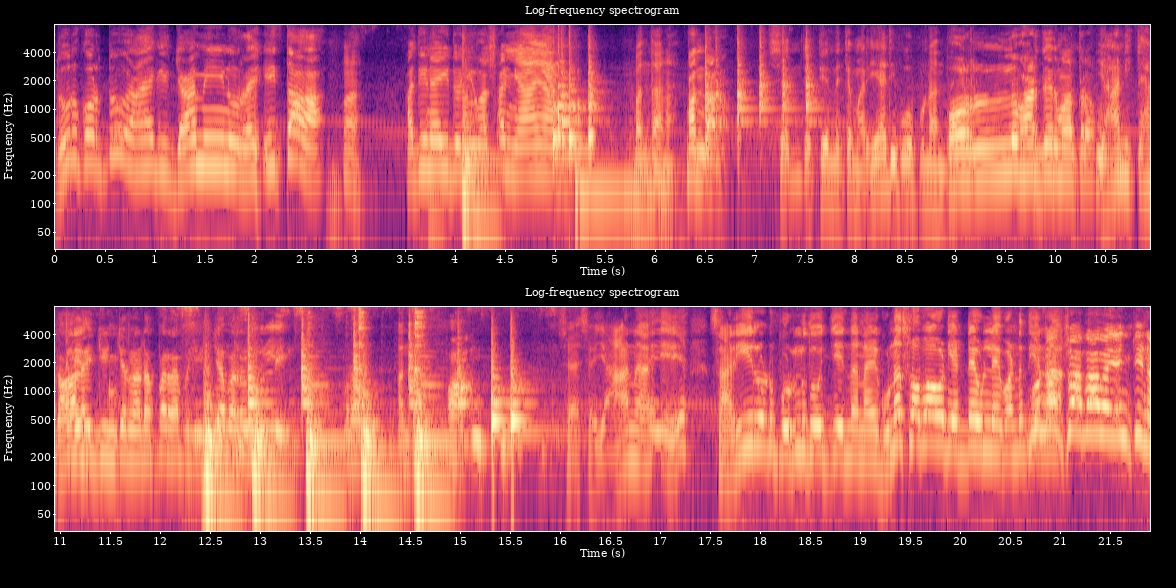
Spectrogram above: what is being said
ದೂರು ಕೊರ್ತು ಹಾಗೆ ಜಾಮೀನು ರಹಿತ. ಹದಿನೈದು ದಿವಸ ನ್ಯಾಯ ಬಂದಾನ? ಬಂದಾನ. ಸಂಜತೆಯನ್ನು ಮರ್ಯಾದೆ ಪೋಪುಣ ಪೊರ್ಲು ಬಾರ್ದೇರ್ ಮಾತ್ರ. ಯಾನಿತ್ಯ ಕಾಲೇಜ್ ಇಂಚ ನಡಪರ ಇಂಚ ಬರೋದು ಇಲ್ಲಿ. ಅಂದ? ಯಾನ ಏ ಶರೀರೋಡು ಪೊರ್ಲು ತೋಜ್ಜಿಯಿಂದ ನನಗೆ ಗುಣ ಸ್ವಭಾವ ಎಡ್ಡೆ ಉಳ್ಳೆ ಬಂಡದಿ ಗುಣ ಸ್ವಭಾವ ಎಂಚಿನ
